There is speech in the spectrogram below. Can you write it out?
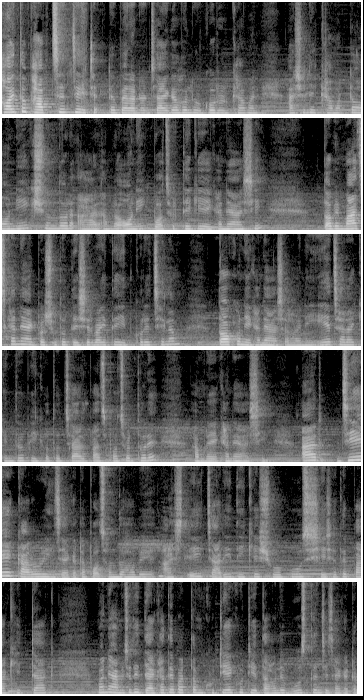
হয়তো ভাবছেন যে এটা একটা বেড়ানোর জায়গা হলো গরুর খামার। আসলে খামারটা অনেক সুন্দর আর আমরা অনেক বছর থেকে এখানে আসি। তবে মাঝখানে একবার শুধু দেশের বাড়িতে ঈদ করেছিলাম, তখন এখানে আসা হয়নি। এছাড়া কিন্তু বিগত চার পাঁচ বছর ধরে আমরা এখানে আসি। আর যে কারোর এই জায়গাটা পছন্দ হবে, আসলেই চারিদিকে সবুজ সেই সাথে পাখির ডাক। মানে আমি যদি দেখাতে পারতাম খুঁটিয়ে খুঁটিয়ে, তাহলে বুঝতেন যে জায়গাটা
